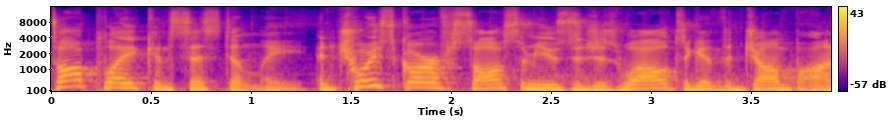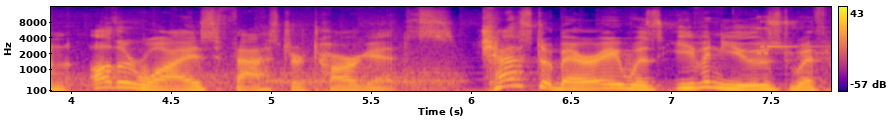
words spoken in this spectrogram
saw play consistently, and Choice Scarf saw some usage as well to get the jump on otherwise faster targets. Chesto Berry was even used with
